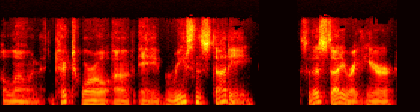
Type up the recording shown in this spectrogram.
alone. Pictorial of a recent study so this study right here,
